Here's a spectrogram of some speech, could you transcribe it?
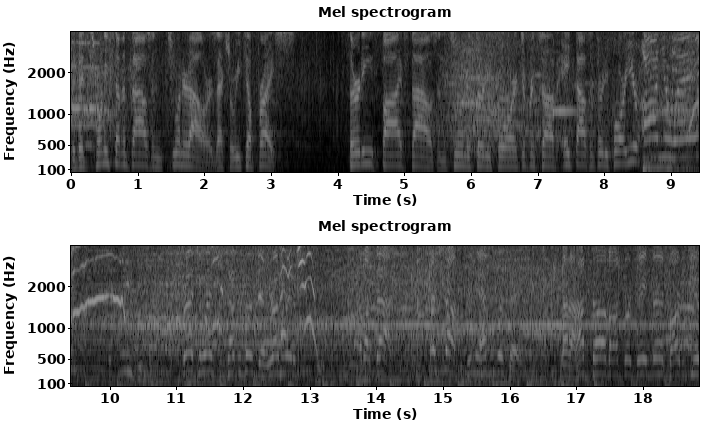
They bid $27,200, actual retail price. 35,234, difference of 8,034. You're on your way to Fiji. Congratulations, happy birthday. You're on your way to Fiji. How about that? Nice job, Virginia, happy birthday. Got a hot tub, outdoor day bed, barbecue.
